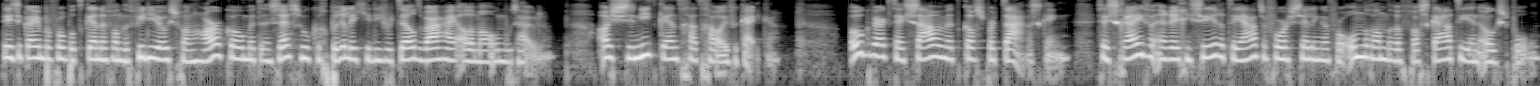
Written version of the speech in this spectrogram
Deze kan je bijvoorbeeld kennen van de video's van Harco met een zeshoekig brilletje die vertelt waar hij allemaal om moet huilen. Als je ze niet kent, ga gauw even kijken. Ook werkt hij samen met Casper Taresking. Zij schrijven en regisseren theatervoorstellingen voor onder andere Frascati en Oostpol.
